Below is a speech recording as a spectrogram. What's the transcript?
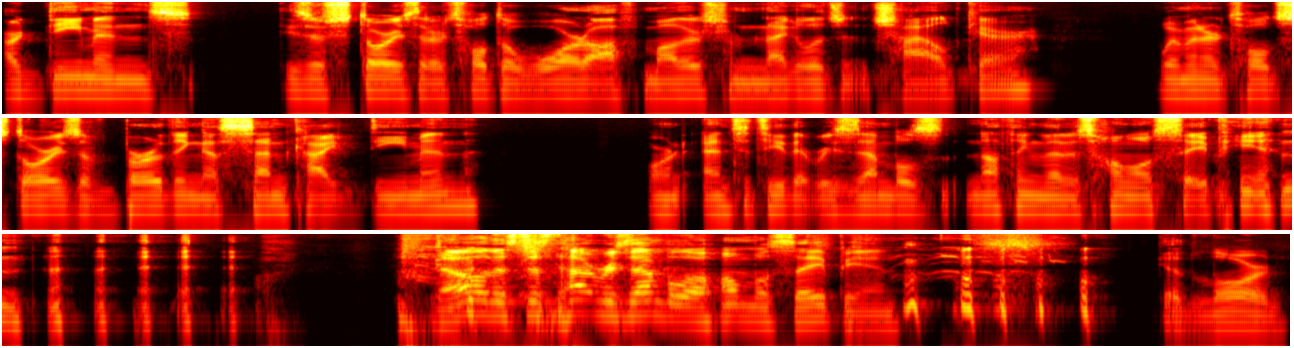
are demons. These are stories that are told to ward off mothers from negligent childcare. Women are told stories of birthing a Senkai demon or an entity that resembles nothing that is Homo sapien. no, this does not resemble a Homo sapien. Good lord.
